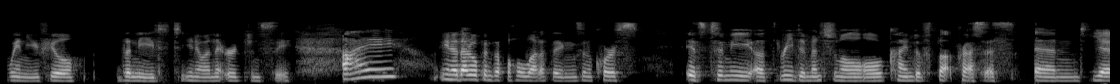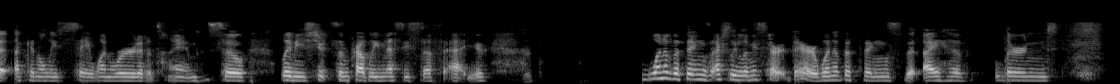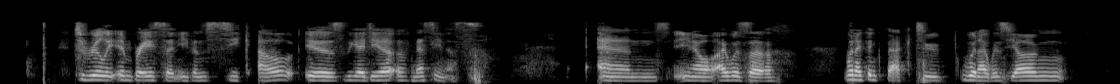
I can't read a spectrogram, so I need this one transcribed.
when you feel the need, you know, and the urgency. I, you know, that opens up a whole lot of things. And of course, it's to me a three dimensional kind of thought process and yet I can only say one word at a time. So let me shoot some probably messy stuff at you. One of the things, actually, let me start there. One of the things that I have learned to really embrace and even seek out is the idea of messiness. And, you know, I was a, when I think back to when I was young,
